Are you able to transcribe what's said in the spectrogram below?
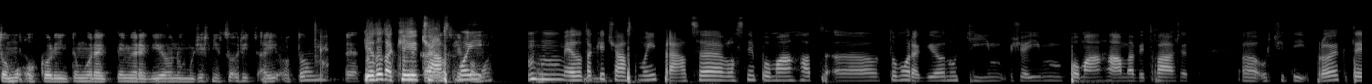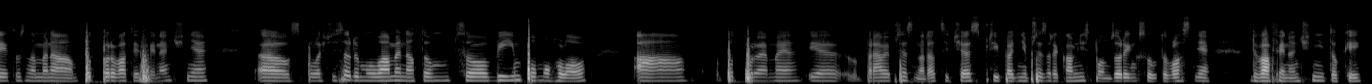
tomu okolí, tomu, re, tomu regionu. Můžeš něco říct i o tom? Jak, je to taky část vlastně mojí, Mm, je to taky část mojí práce vlastně pomáhat uh, tomu regionu tím, že jim pomáháme vytvářet určitý projekty, to znamená podporovat je finančně. Eh, společně se domluváme na tom, co by jim pomohlo a podporujeme je právě přes nadaci ČES, případně přes reklamní sponsoring. Jsou to vlastně dva finanční toky,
